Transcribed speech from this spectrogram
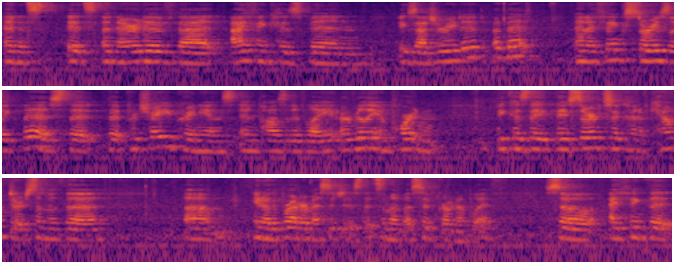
And it's, it's a narrative that I think has been exaggerated a bit And I think stories like this that, that portray Ukrainians in positive light are really important because they, they serve to kind of counter some of the, um, you know, the broader messages that some of us have grown up with. So I think that,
